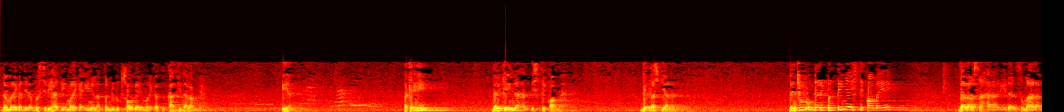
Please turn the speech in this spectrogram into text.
dan mereka tidak bersedih hati mereka inilah penduduk sorga yang mereka kekal di dalamnya. Iya. Maka ini dari keindahan istiqamah di atas jalan. Dan cukup dari pentingnya istiqamah ini dalam sehari dan semalam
